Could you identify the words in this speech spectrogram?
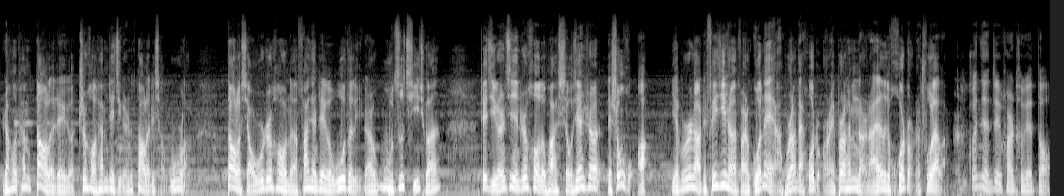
然后他们到了这个之后，他们这几个人到了这小屋了。到了小屋之后呢，发现这个屋子里边物资齐全。这几个人进去之后的话，首先是得生火，也不知道这飞机上，反正国内啊不让带火种，也不知道他们哪儿来的，就火种就出来了。关键这块儿特别逗，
